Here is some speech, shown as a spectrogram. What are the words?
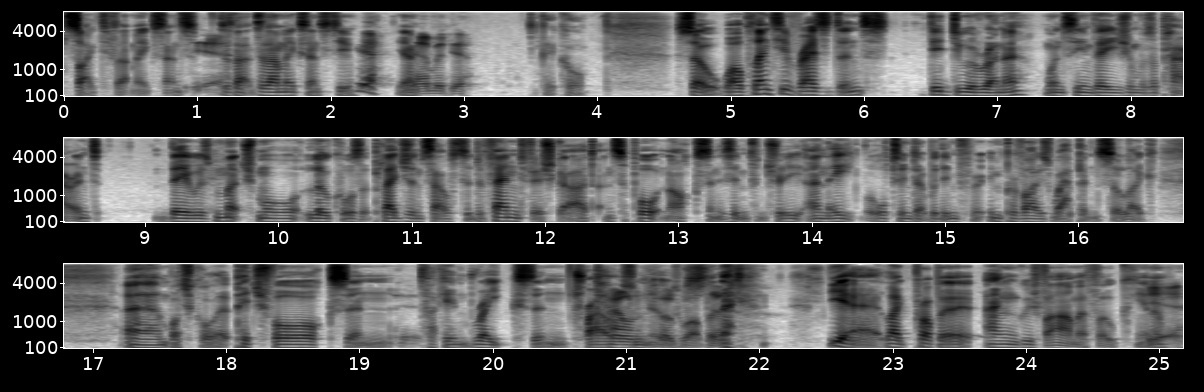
site, if that makes sense. Yeah. Does that does that make sense to you? Yeah. Yeah. I'm with you. Okay, cool. So while plenty of residents did do a runner once the invasion was apparent, there was much more locals that pledged themselves to defend Fishguard and support Knox and his infantry, and they all turned up with imp- improvised weapons. So like, um, what you call it, pitchforks and fucking rakes and trowels, who Town knows what. But then, yeah, like proper angry farmer folk, you know. Yeah.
